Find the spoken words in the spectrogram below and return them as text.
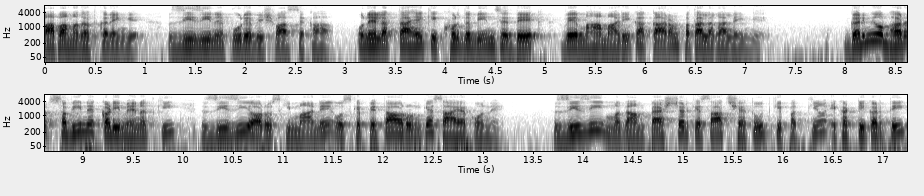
पापा मदद करेंगे, जीजी ने पूरे विश्वास से कहा। उन्हें लगता है कि खुर्दबीन से देख, वे महामारी का कारण पता लगा लेंगे। गर्मियों भर सभी ने कड़ी मेहनत की, जीजी और उसकी माँ ने, उसके पिता और उनके सहायकों ने। जीजी मदाम पैश्चर के साथ शहतूत की पत्तियाँ इकट्ठी करती,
